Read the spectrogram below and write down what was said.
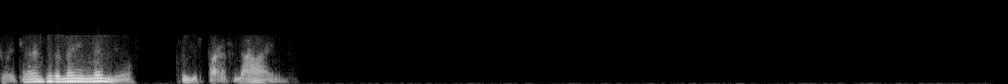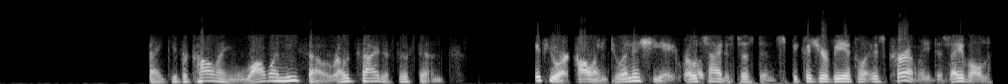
To return to the main menu, please press 9. Thank you for calling Wawanesa Roadside Assistance. If you are calling to initiate roadside assistance because your vehicle is currently disabled,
